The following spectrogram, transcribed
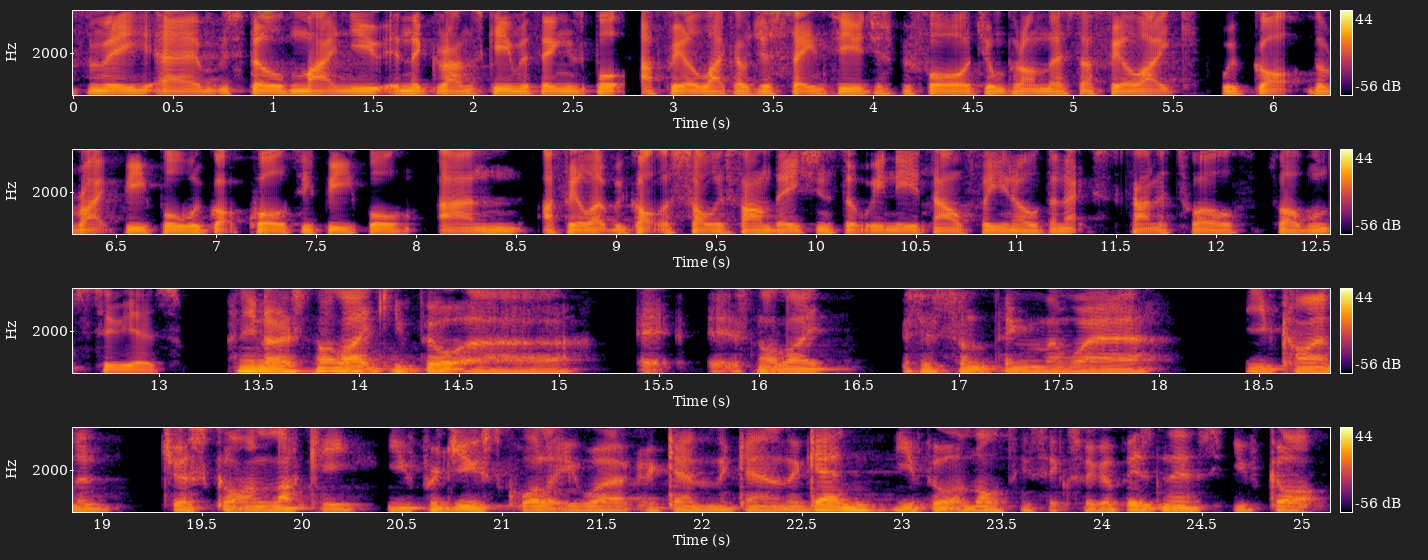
for me. Um, still minute in the grand scheme of things, but I feel like I was just saying to you just before jumping on this, I feel like we've got the right people, we've got quality people, and I feel like we've got the solid foundations that we need now for, you know, the next kind of 12, 12 months, two years. And, you know, it's not like you've built a, it, it's not like this is something where you've kind of just got unlucky. You've produced quality work again and again and again. You've built a multi six figure business. You've got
